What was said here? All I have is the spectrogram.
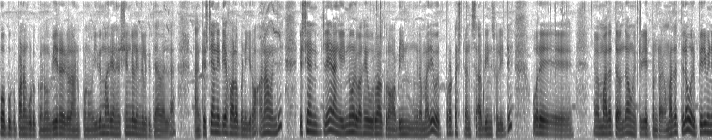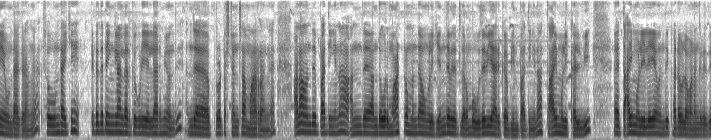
போப்புக்கு பணம் கொடுக்கணும் வீரர்கள் அனுப்பணும். இது மாதிரியான விஷயங்கள் எங்களுக்கு தேவையில்லை. நாங்கள் கிறிஸ்டியானிட்டியே ஃபாலோ பண்ணிக்கிறோம். ஆனால் வந்து கிறிஸ்டியானிட்டிலே நாங்கள் இன்னொரு வகையை உருவாக்குறோம் அப்படிங்கிற மாதிரி ஒரு ப்ரொட்டஸ்டன்ஸ் அப்படின்னு சொல்லிட்டு ஒரு மதத்தை வந்து அவங்க க்ரியேட் பண்ணுறாங்க மதத்தில் ஒரு பிரிவினையை உண்டாக்குறாங்க. ஸோ உண்டாக்கி கிட்டத்தட்ட இங்கிலாண்டில் இருக்கக்கூடிய எல்லாருமே வந்து அந்த ப்ரொட்டஸ்டன்ஸாக மாறுறாங்க. ஆனால் வந்து பார்த்திங்கன்னா அந்த அந்த ஒரு மாற்றம் வந்து அவங்களுக்கு எந்த விதத்தில் ரொம்ப உதவியாக இருக்குது அப்படின்னு பார்த்தீங்கன்னா தாய்மொழி கல்வி தாய்மொழியிலேயே வந்து கடவுளை வணங்குறது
